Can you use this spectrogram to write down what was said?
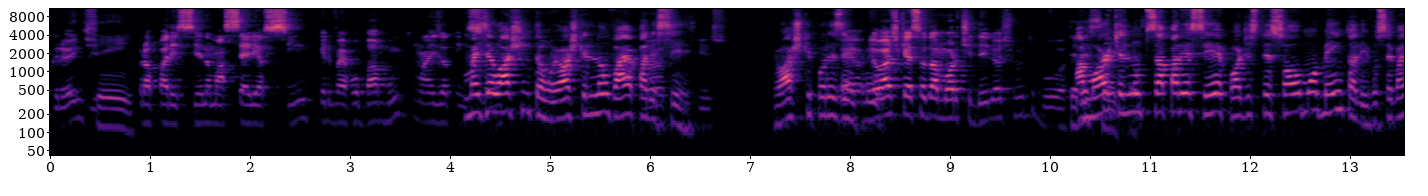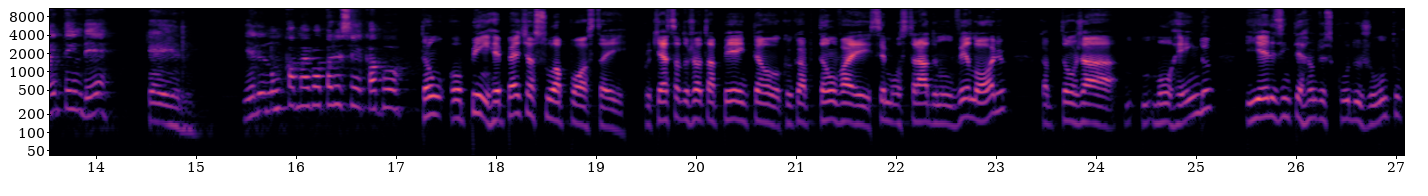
grande para aparecer numa série assim, porque ele vai roubar muito mais atenção. Mas eu acho então, eu acho que ele não vai aparecer. Eu acho, que, por exemplo. É, eu acho que essa da morte dele eu acho muito boa. A morte ele não precisa aparecer, pode ter só o momento ali. Você vai entender que é ele. E ele nunca mais vai aparecer, acabou. Então, ô Pim, repete a sua aposta aí. Porque essa do JP, então, que o capitão vai ser mostrado num velório, o capitão já morrendo, e eles enterrando o escudo junto.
